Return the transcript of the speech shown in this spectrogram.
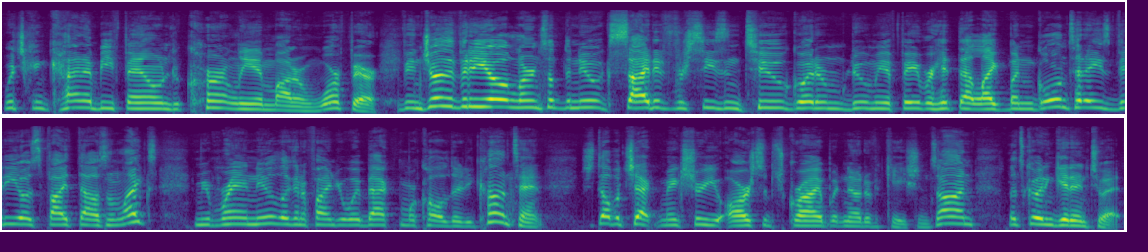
which can kind of be found currently in Modern Warfare. If you enjoyed the video, learned something new, excited for Season 2, go ahead and do me a favor, hit that like button. Goal in today's video is 5,000 likes likes. If you're brand new, looking to find your way back for more Call of Duty content, just double check, make sure you are subscribed with notifications on. Let's go ahead and get into it.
